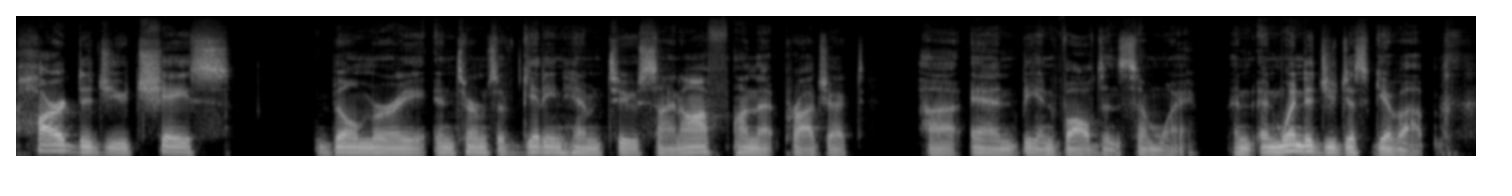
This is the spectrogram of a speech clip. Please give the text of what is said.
hard did you chase bill murray in terms of getting him to sign off on that project uh, and be involved in some way and and when did you just give up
